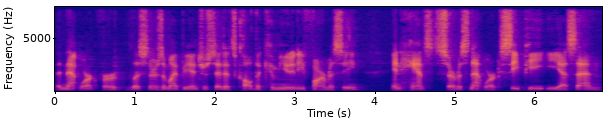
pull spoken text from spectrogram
The network, for listeners that might be interested, it's called the Community Pharmacy Enhanced Service Network, CPESN.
